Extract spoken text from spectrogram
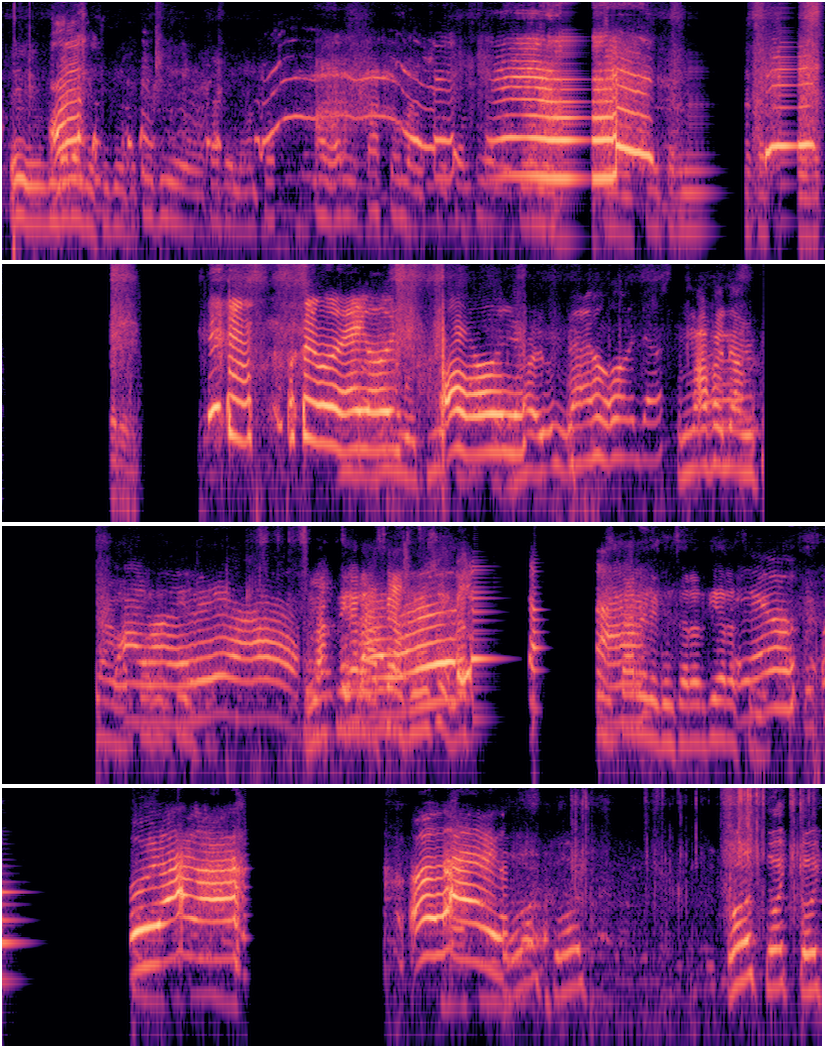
এই বেড়া গেছে কাটে না তো আবার কাটতে না পাইলে আমি লাকড়ি আর আছে আছে তারে দেখুন স্যার আর কি আর আছে? Coach coach coach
